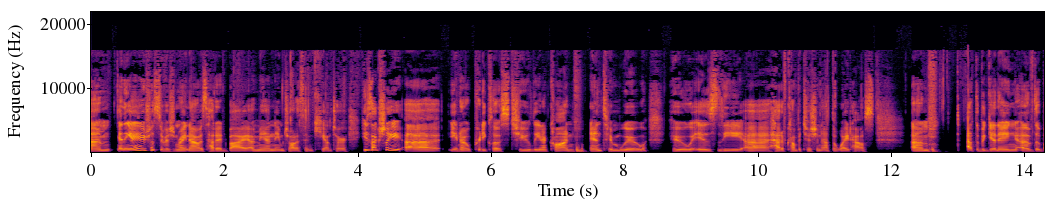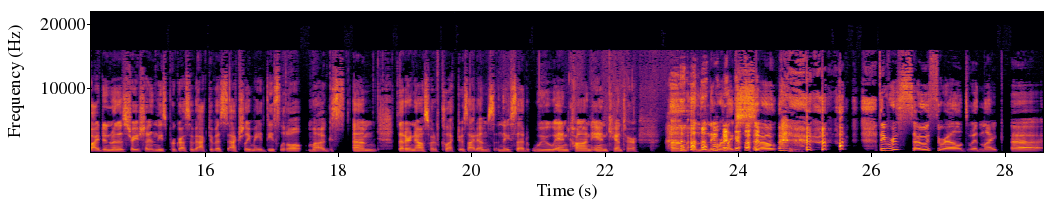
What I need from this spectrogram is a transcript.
Um, and the antitrust division right now is headed by a man named Jonathan Kanter. He's actually, uh, you know, pretty close to Lina Khan and Tim Wu, who is the uh, head of competition at the White House. Um, at the beginning of the Biden administration, these progressive activists actually made these little mugs um, that are now sort of collector's items. And they said Wu and Khan and Kanter. Um, and then they oh were like God. so, they were so thrilled when like uh,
